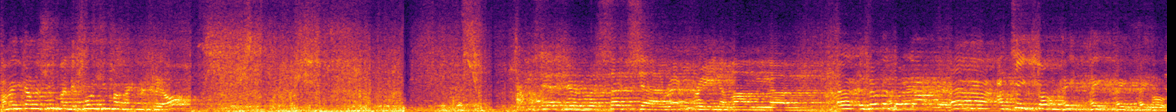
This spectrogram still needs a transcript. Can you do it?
アメリカの審判でこういう そういう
